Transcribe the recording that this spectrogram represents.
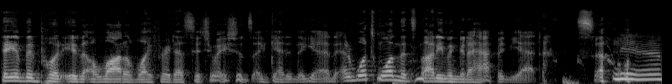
they have been put in a lot of life or death situations again and again, and what's one that's not even going to happen yet? So Yeah.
